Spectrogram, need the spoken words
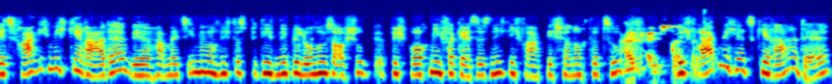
Jetzt frage ich mich gerade, wir haben jetzt immer noch nicht das den Belohnungsaufschub besprochen, ich vergesse es nicht, ich frage dich schon noch dazu. Aber ich frage mich jetzt gerade,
